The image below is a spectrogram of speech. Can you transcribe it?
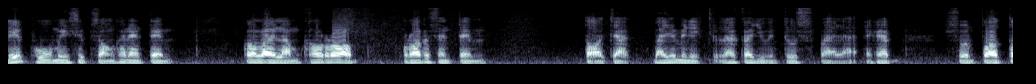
ลิเวอร์พูลมี 12 คะแนนเต็ม ก็ลอยลำเข้ารอบ100%เต็ม ต่อจากไบเยอร์มินิกแล้วก็ยูเวนตุสไปแล้วนะครับ ส่วนปอร์โต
